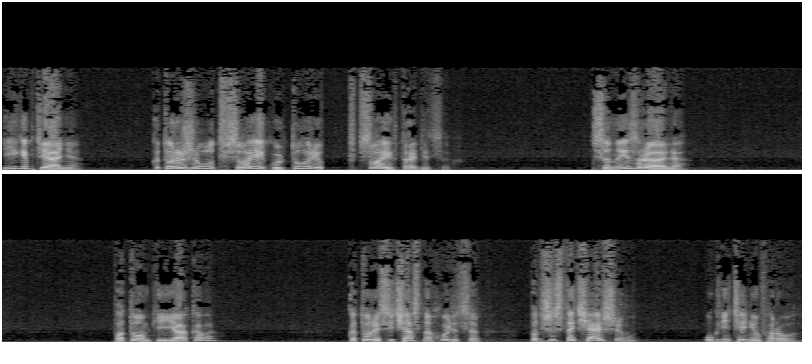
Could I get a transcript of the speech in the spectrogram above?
египтяне, которые живут в своей культуре, в своих традициях. Сыны Израиля, потомки Якова, которые сейчас находятся под жесточайшим угнетением фараона.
